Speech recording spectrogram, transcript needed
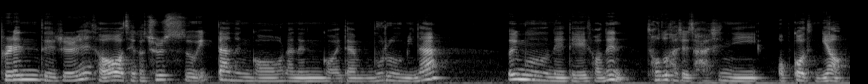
블렌드를 해서 제가 줄 수 있다는 거라는 거에 대한 물음이나 의문에 대해서는 저도 사실 자신이 없거든요.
